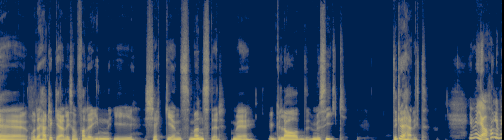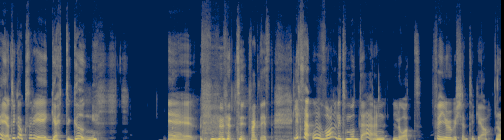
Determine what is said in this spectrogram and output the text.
Eh, och det här tycker jag liksom faller in i Tjeckiens mönster med glad musik. Tycker det är härligt. Ja, men jag håller med. Jag tycker också det är gött gung. Eh, typ, faktiskt. Lite så här ovanligt modern låt för Eurovision tycker jag. Ja.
